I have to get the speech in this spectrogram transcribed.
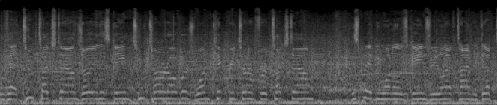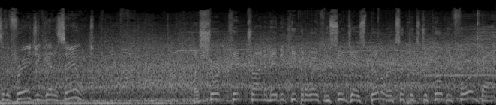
we've had two touchdowns early in this game, two turnovers, one kick return for a touchdown. This may be one of those games where you don't have time to get up to the fridge and get a sandwich. A short kick trying to maybe keep it away from C.J. Spiller, except it's Jacoby Ford back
